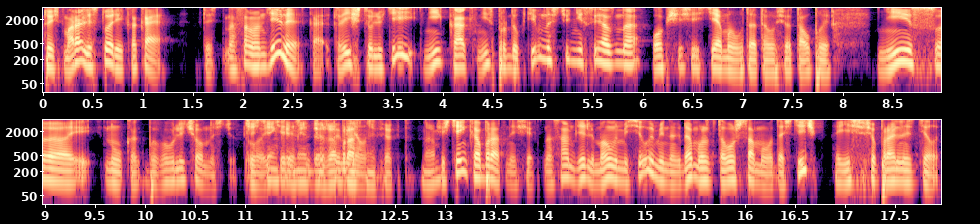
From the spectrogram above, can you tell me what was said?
То есть мораль истории какая? То есть на самом деле ко- количество людей никак ни с продуктивностью не связано общей системы вот этого все толпы, ни с, э, ну, как бы вовлеченностью. Частенько имеет даже обратный эффект. да? Частенько обратный эффект. На самом деле, малыми силами иногда можно того же самого достичь, если все правильно сделать.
